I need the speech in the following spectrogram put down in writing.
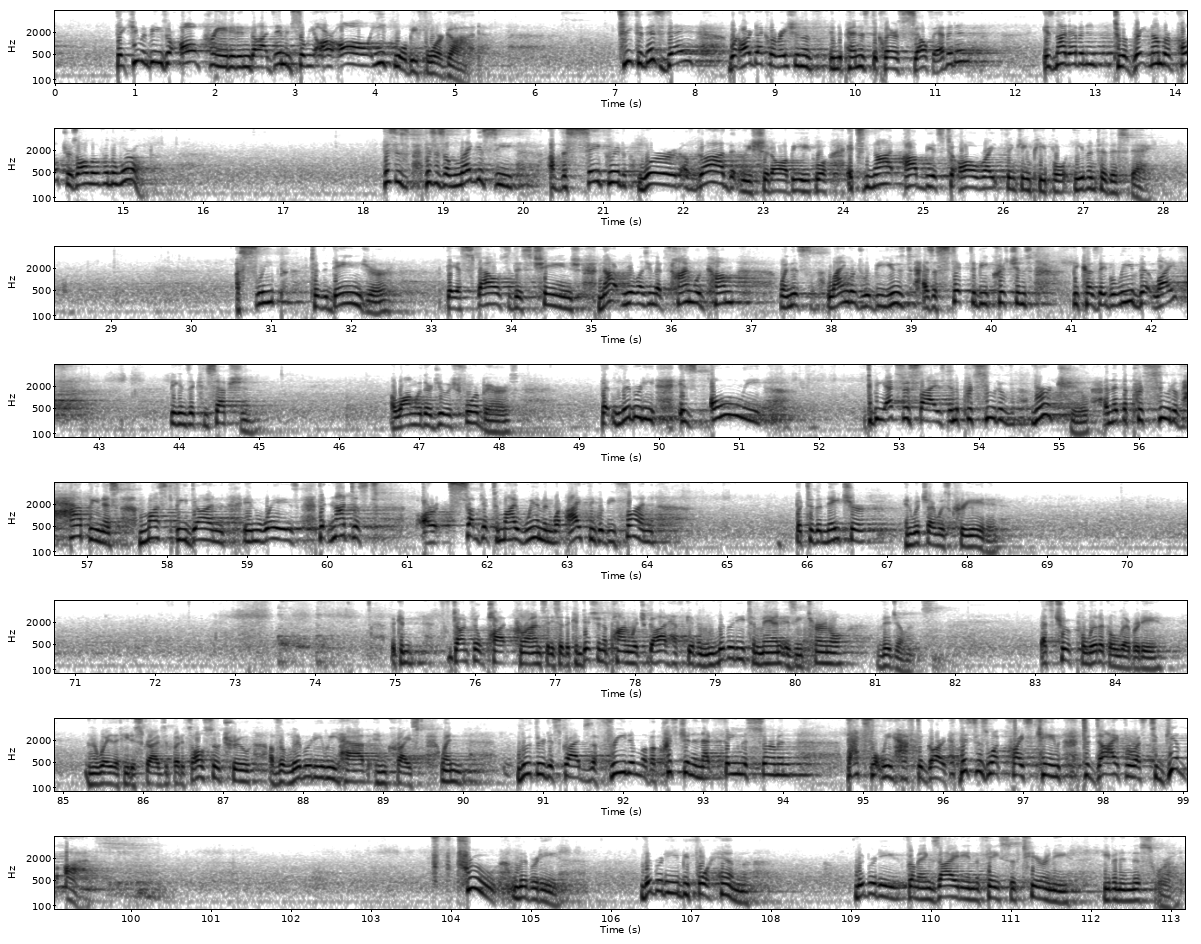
that human beings are all created in God's image, so we are all equal before God. See, to this day, what our Declaration of Independence declares self evident is not evident to a great number of cultures all over the world. This is, this is a legacy of the sacred word of God that we should all be equal. It's not obvious to all right thinking people, even to this day asleep to the danger, they espoused this change, not realizing that time would come when this language would be used as a stick to beat Christians because they believed that life begins at conception, along with their Jewish forebears. That liberty is only to be exercised in the pursuit of virtue, and that the pursuit of happiness must be done in ways that not just are subject to my whim and what I think would be fun, but to the nature in which I was created. The, Con- John Philpott Curran said, he said, the condition upon which God hath given liberty to man is eternal vigilance. That's true of political liberty in the way that he describes it, but it's also true of the liberty we have in Christ. When Luther describes the freedom of a Christian in that famous sermon, that's what we have to guard. This is what Christ came to die for us, to give us. True liberty, liberty before Him, liberty from anxiety in the face of tyranny even in this world.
